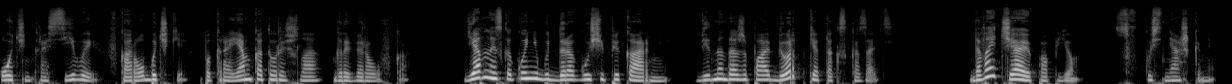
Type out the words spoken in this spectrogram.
Очень красивый, в коробочке, по краям которой шла гравировка. Явно из какой-нибудь дорогущей пекарни. Видно даже по обертке, так сказать. Давай чаю попьем с вкусняшками.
